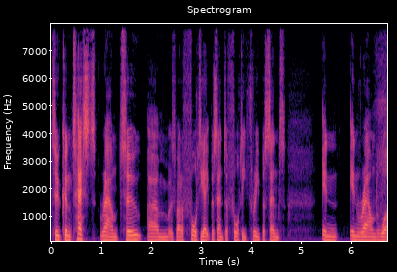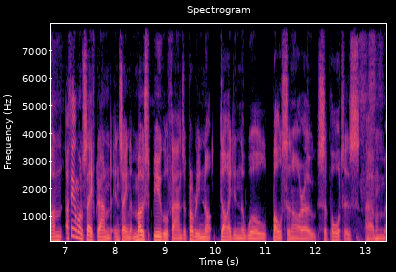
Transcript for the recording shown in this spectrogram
to contest round two. Um, it was about a 48% to 43% in in round one. I think I'm on safe ground in saying that most Bugle fans are probably not dyed in the wool Bolsonaro supporters. Um,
